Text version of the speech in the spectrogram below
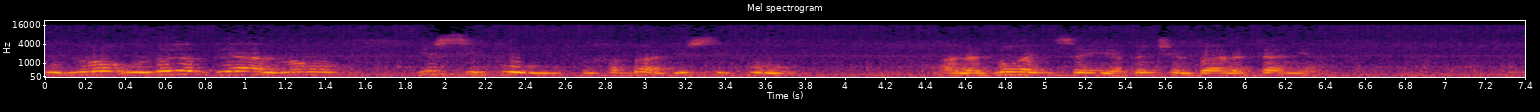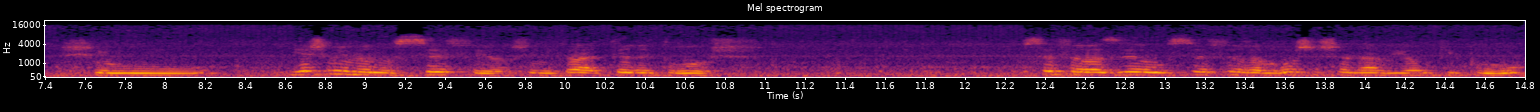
הוא לא, הוא לא יודע על מה הוא... יש סיפור, בחב"ד יש סיפור על אדמו"ר האמצעי, הבן של בעל התניא, שהוא, יש ממנו ספר שנקרא עטרת ראש. הספר הזה הוא ספר על ראש השנה ויום כיפור.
